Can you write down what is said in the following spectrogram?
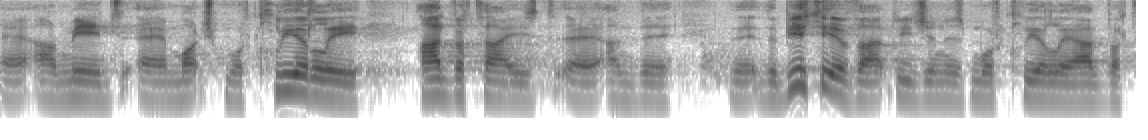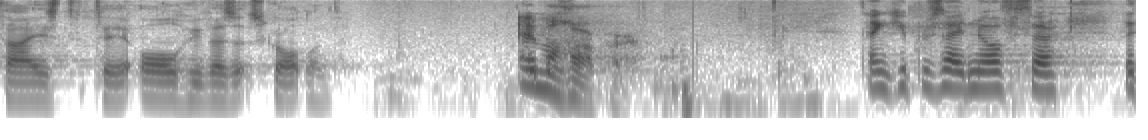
uh, are made uh, much more clearly advertised uh, and the, the, the beauty of that region is more clearly advertised to all who visit Scotland. Emma Harper. Thank you, President Officer. The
